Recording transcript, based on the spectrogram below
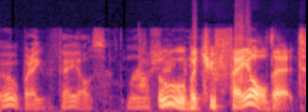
Ooh, but he fails. Morale. Ooh, but you failed it.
